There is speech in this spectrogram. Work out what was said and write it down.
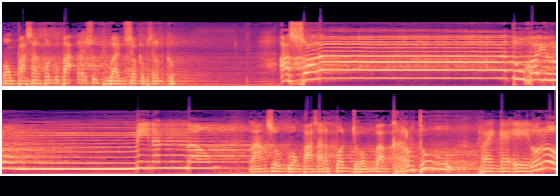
Wong pasar pon ku Pak lek subuhan sregep-sregep. As-salatu khairum minan naum. Langsung wong pasar pon Jombang gerutu rengkeke loro.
